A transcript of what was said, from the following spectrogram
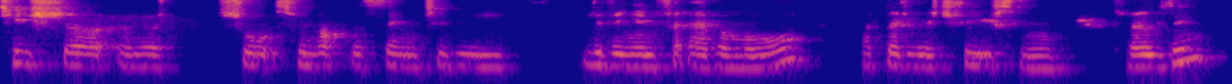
t-shirt and a shorts were not the thing to be living in forevermore. I'd better retrieve some clothing.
